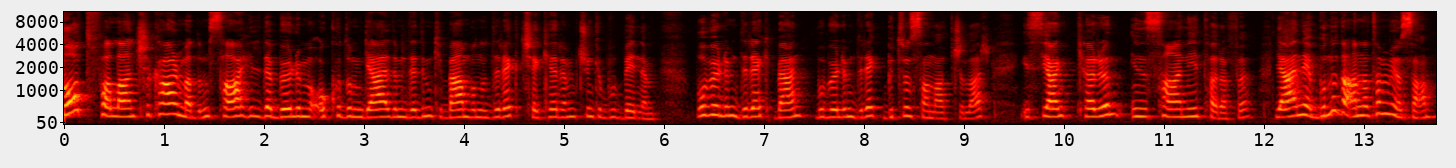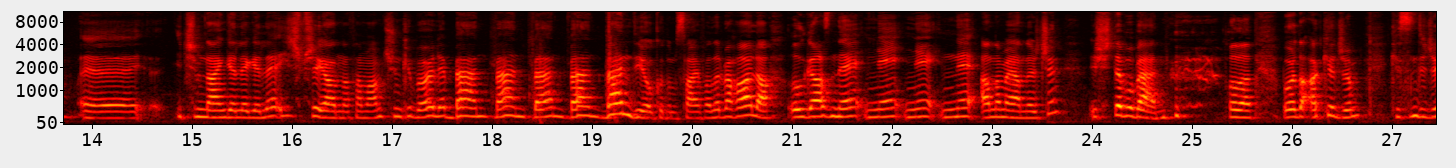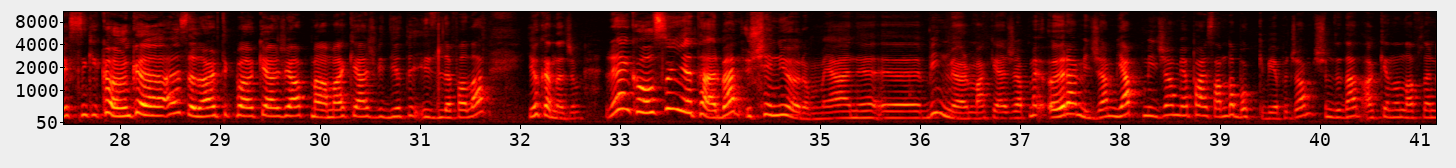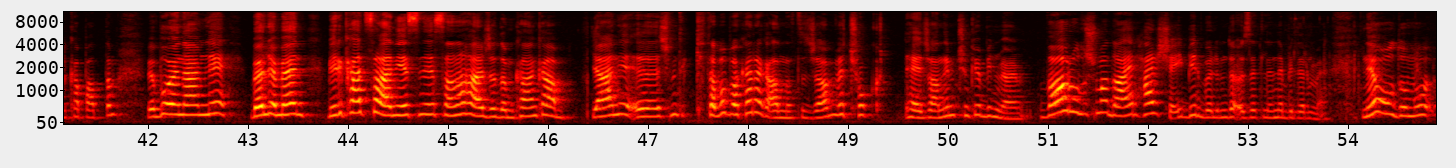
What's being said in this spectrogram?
not falan çıkarmadım. Sahilde bölümü okudum geldim dedim ki ben bunu direkt çekerim çünkü bu benim. Bu bölüm direkt ben, bu bölüm direkt bütün sanatçılar. İsyankarın insani tarafı. Yani bunu da anlatamıyorsam e, içimden gele gele hiçbir şeyi anlatamam. Çünkü böyle ben, ben, ben, ben, ben diye okudum sayfaları ve hala ılgaz ne, ne, ne, ne anlamayanlar için işte bu ben. falan. Bu arada Akya'cığım kesin diyeceksin ki kanka sen artık makyaj yapma, makyaj videosu izle falan. Yok anacığım. Renk olsun yeter. Ben üşeniyorum. Yani e, bilmiyorum makyaj yapmayı. Öğrenmeyeceğim. Yapmayacağım. Yaparsam da bok gibi yapacağım. Şimdiden Akya'nın laflarını kapattım. Ve bu önemli bölümün birkaç saniyesini sana harcadım kankam. Yani e, şimdi kitaba bakarak anlatacağım ve çok heyecanlıyım çünkü bilmiyorum. Varoluşuma dair her şey bir bölümde özetlenebilir mi? Ne olduğumu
